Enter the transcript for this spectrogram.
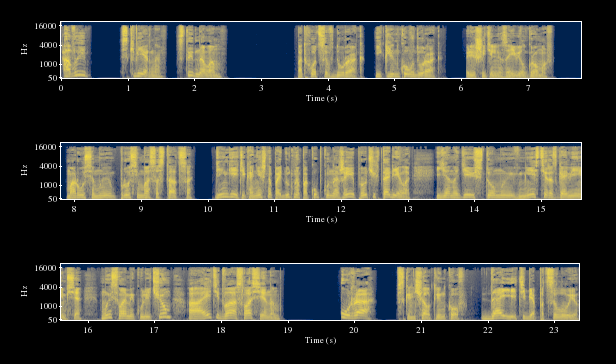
А вы скверно. Стыдно вам». «Подходцев дурак. И Клинков дурак», — решительно заявил Громов. «Маруся, мы просим вас остаться. Деньги эти, конечно, пойдут на покупку ножей и прочих тарелок. И я надеюсь, что мы вместе разговеемся. Мы с вами куличом, а эти два осла сеном». «Ура!» — вскричал Клинков. «Дай я тебя поцелую!»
